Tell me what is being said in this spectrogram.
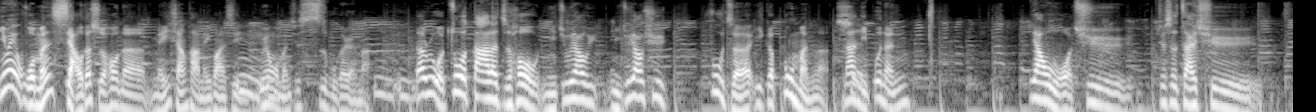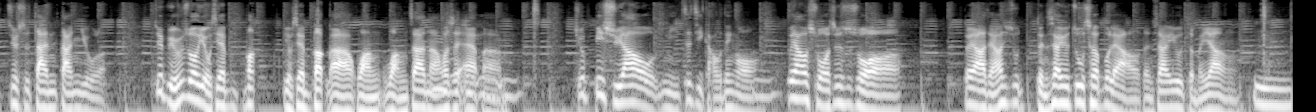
因为我们小的时候呢，没想法没关系，嗯。因为我们就四五个人嘛。嗯嗯，那如果做大了之后，你就要你就要去负责一个部门了，那你不能要我去，就是再去就是担担忧了。就比如说有些 bug 有些 bug 啊，网网站啊或者 app 啊，嗯就必须要你自己搞定哦，嗯。不要说就是说，对啊，等下就等下又注册不了，等下又怎么样？嗯，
